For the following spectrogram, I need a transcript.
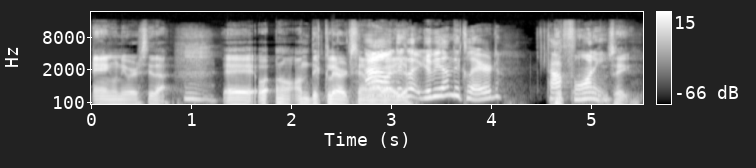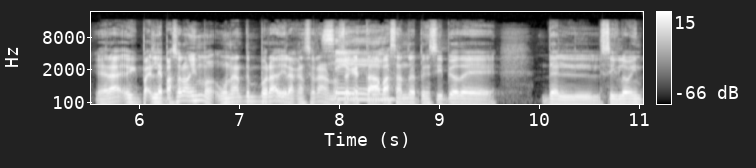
en universidad. Eh, o- no, Undeclared se llamaba Mm. Ah, ella. Yo vi Undeclared. Está funny. Sí, era- le pasó lo mismo, una temporada y la cancelaron. No sé qué estaba pasando al principio de, del siglo XXI,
